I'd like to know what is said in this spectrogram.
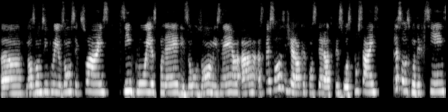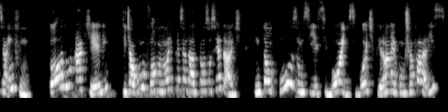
uh, nós vamos incluir os homossexuais, se inclui as mulheres ou os homens, né, a, a, as pessoas em geral que é considerado pessoas plus size, pessoas com deficiência, enfim, todo aquele que de alguma forma não é representado pela sociedade. Então, usam-se esse boi, esse boi de piranha, como chafariz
